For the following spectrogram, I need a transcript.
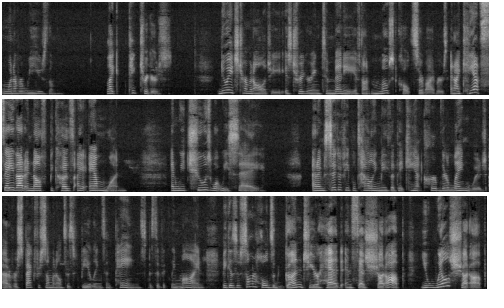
whenever we use them. Like, take triggers. New Age terminology is triggering to many, if not most, cult survivors, and I can't say that enough because I am one. And we choose what we say. And I'm sick of people telling me that they can't curb their language out of respect for someone else's feelings and pain, specifically mine. Because if someone holds a gun to your head and says, shut up, you will shut up.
